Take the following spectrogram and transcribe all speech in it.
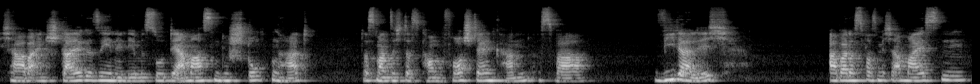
Ich habe einen Stall gesehen, in dem es so dermaßen gestunken hat, dass man sich das kaum vorstellen kann. Es war widerlich. Aber das, was mich am meisten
